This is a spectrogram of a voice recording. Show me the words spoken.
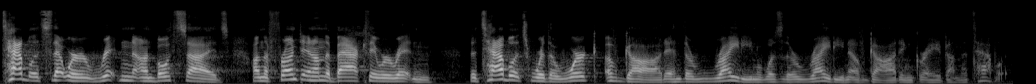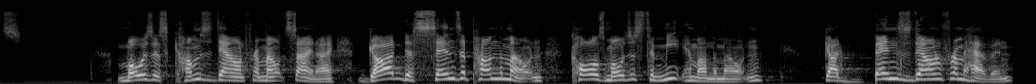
Tablets that were written on both sides. On the front and on the back, they were written. The tablets were the work of God, and the writing was the writing of God engraved on the tablets. Moses comes down from Mount Sinai. God descends upon the mountain, calls Moses to meet him on the mountain. God bends down from heaven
